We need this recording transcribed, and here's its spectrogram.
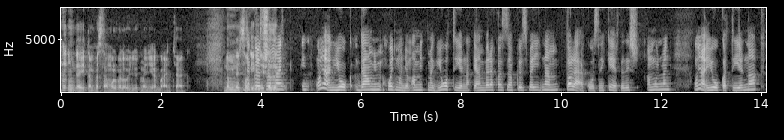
de héten beszámol vele, hogy őt mennyire bántják. Na mindegy, szóval de igenis ezek... meg olyan jók, de ami, hogy mondjam, amit meg jót írnak emberek, azzal közben így nem találkozni, érted? És amúgy meg olyan jókat írnak,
